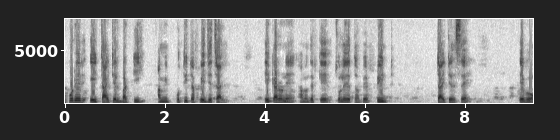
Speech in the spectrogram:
উপরের এই টাইটেল বারটি আমি প্রতিটা পেজে চাই। এই কারণে আমাদেরকে চলে যেতে হবে প্রিন্ট টাইটেলসে এবং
